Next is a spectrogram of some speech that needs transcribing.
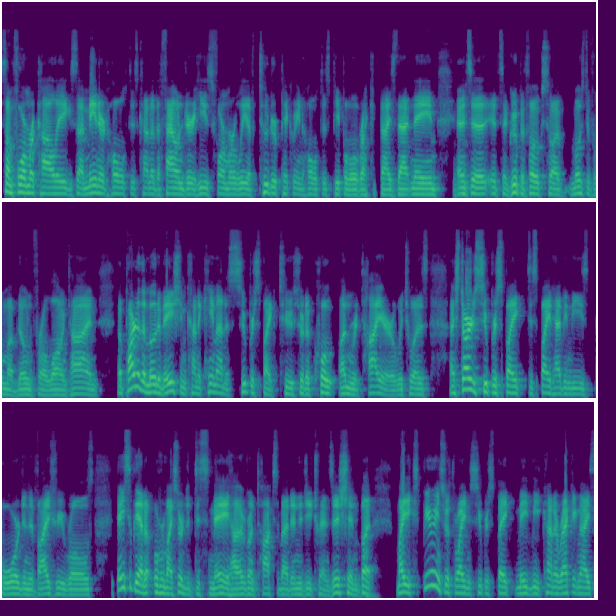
some former colleagues. Uh, Maynard Holt is kind of the founder. He's formerly of Tudor Pickering Holt, as people will recognize that name. Mm-hmm. And it's a it's a group of folks who I've most of whom I've known for a long time. But part of the motivation kind of came out of Super Spiked to sort of quote unretire, which was I started Super Spiked despite having these board and advisory roles, basically out of, over my sort of dismay how everyone talks about energy transition, but my experience with writing Super Spiked made me kind of recognize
